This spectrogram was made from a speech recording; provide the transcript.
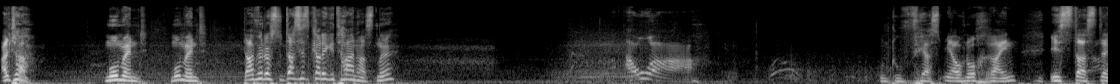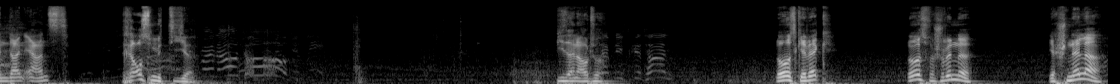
Alter! Moment, Moment. Dafür, dass du das jetzt gerade getan hast, ne? Aua! Und du fährst mir auch noch rein. Ist das denn dein Ernst? Raus mit dir! Wie dein Auto? Los, geh weg! Los, verschwinde! Ja, schneller!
